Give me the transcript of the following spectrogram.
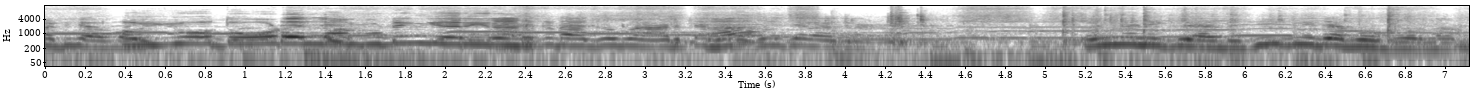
முடியாது ஐயோ தோடெல்லாம் புடுங்கி எறிகிறான் அடுத்த குளிச்ச güvende எங்க நிக்கிறாரு கீக்கிட்ட போக போறான்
